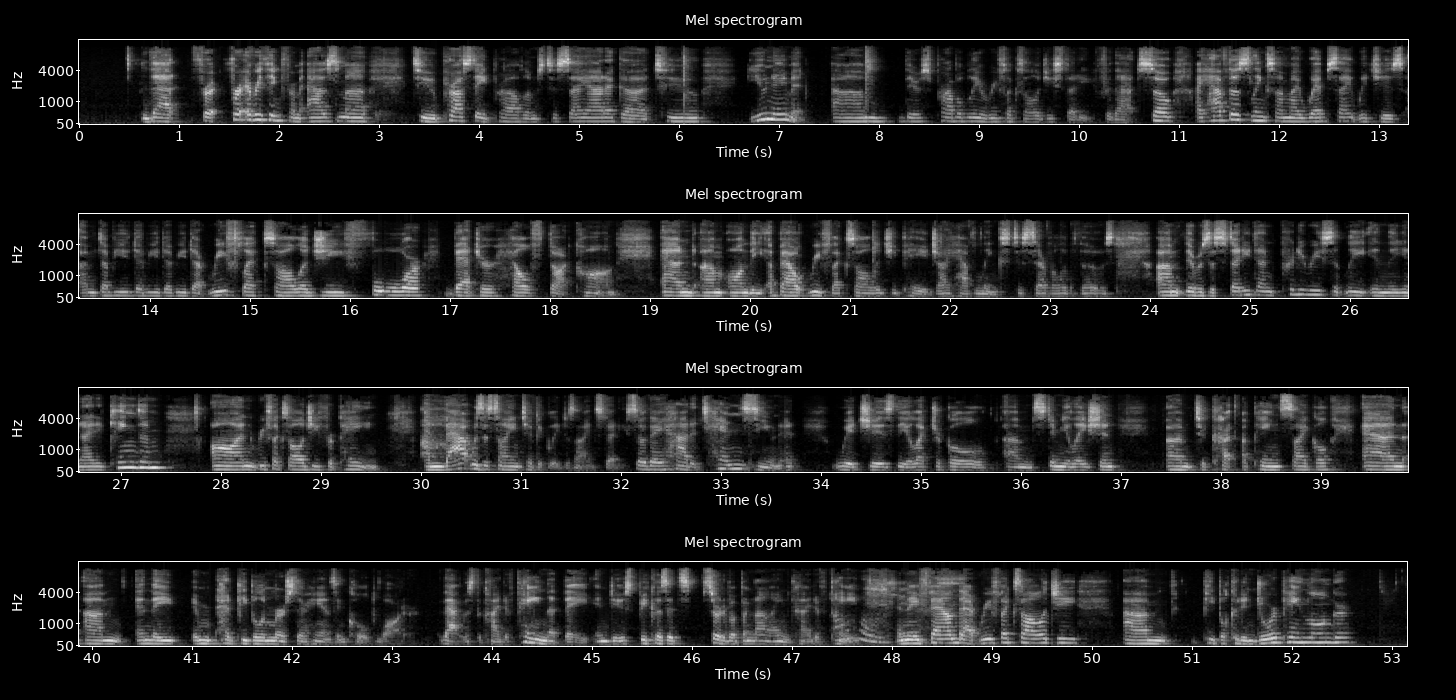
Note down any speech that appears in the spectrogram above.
that for, for everything from asthma to prostate problems to sciatica to you name it, um, there's probably a reflexology study for that. So I have those links on my website, which is um, www.reflexologyforbetterhealth.com. And um, on the About Reflexology page, I have links to several of those. Um, there was a study done pretty recently in the United Kingdom on reflexology for pain, and that was a scientifically designed study. So they had a TENS unit, which is the electrical um, stimulation um, to cut a pain cycle, and um, and they Im- had people immerse their hands in cold water. That was the kind of pain that they induced because it's sort of a benign kind of pain. Oh, and they found that reflexology, um, people could endure pain longer,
